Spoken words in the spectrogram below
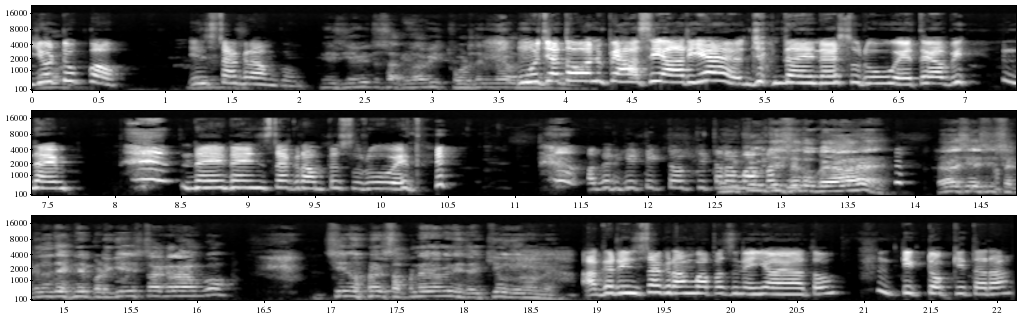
यूट्यूब को? इंस्टाग्राम को? ये भी तो अभी थोड़े दिन के बाद मुझे तो उन पे हँसी आ रही है जो नए नए शुरू हुए थे अभी। नए नए नए इंस्टाग्राम पे शुरू हुए थे। अगर ये टिकटॉक की तरह वापस से तो गया है। ऐसी ऐसी शक्लें देखनी पड़ेगी इंस्टाग्राम को जिन्होंने सपने में भी नहीं देखी होगी उन्होंने। अगर इंस्टाग्राम वापस नहीं आया तो टिकटॉक की तरह।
